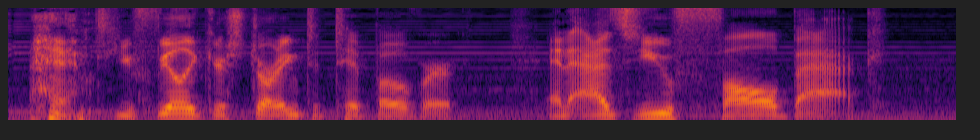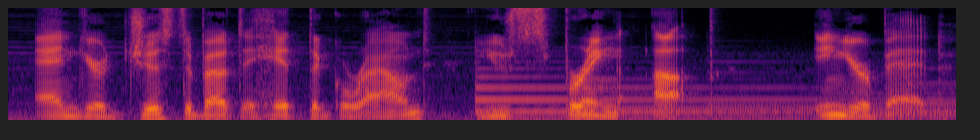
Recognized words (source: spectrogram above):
and you feel like you're starting to tip over. And as you fall back and you're just about to hit the ground, you spring up in your bed.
